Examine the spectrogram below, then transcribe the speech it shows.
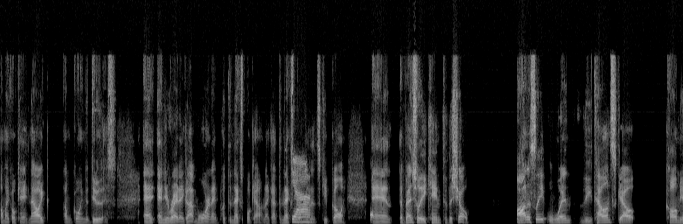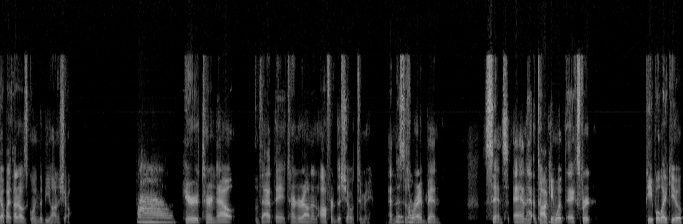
I'm like, okay, now I I'm going to do this, and and you're right, I got more, and I put the next book out, and I got the next book, Yeah. and it's keep going, and eventually it came to the show. Yeah. Honestly, when the talent scout called me up, I thought I was going to be on a show. Wow. Here it turned out that they turned around and offered the show to me, and this is Mhm. where I've been since. And talking with expert people like you,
